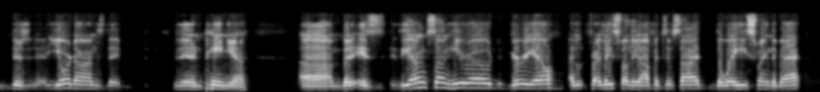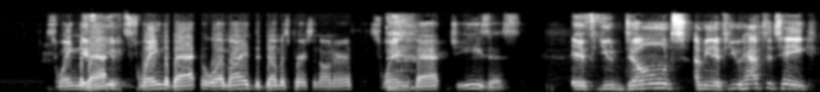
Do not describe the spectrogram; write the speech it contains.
There's Yordan's the then Pena, um, but is the unsung hero Gurriel at, least from the offensive side? The way he swing the bat, swing the If- bat, if- swing the bat. Well, am I the dumbest person on earth? Swing the bat, Jesus! if you don't, I mean, if you have to take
